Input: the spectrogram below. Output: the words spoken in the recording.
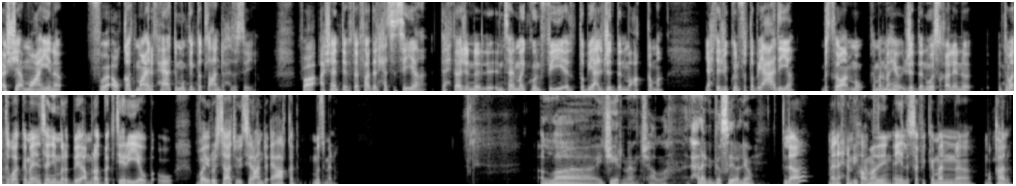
أشياء معينة في أوقات معينة في حياته ممكن تطلع عنده حساسية. فعشان تتفادى الحساسية تحتاج إن الإنسان ما يكون في الطبيعة جدا معقمة. يحتاج يكون في طبيعه عادية بس طبعا كمان ما هي جدا وسخة لأنه أنت ما تبغى كمان إنسان يمرض بأمراض بكتيرية وفيروسات ويصير عنده إعاقة مزمنة. الله يجيرنا إن شاء الله. الحلقة قصيرة اليوم. لا؟ ما نحن؟ محافظين. اي لسه في كمان آه، مقالة.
